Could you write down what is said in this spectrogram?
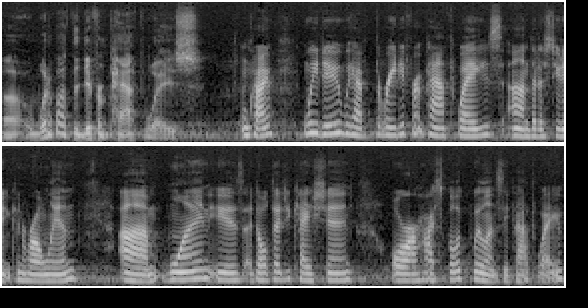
Uh, what about the different pathways? Okay, we do. We have three different pathways um, that a student can roll in. Um, one is adult education or our high school equivalency pathway.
